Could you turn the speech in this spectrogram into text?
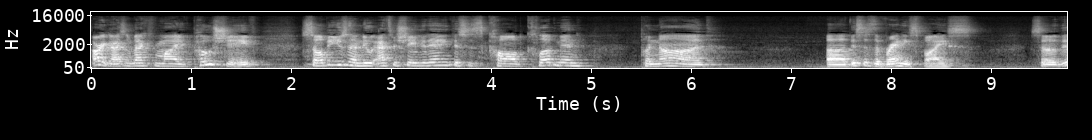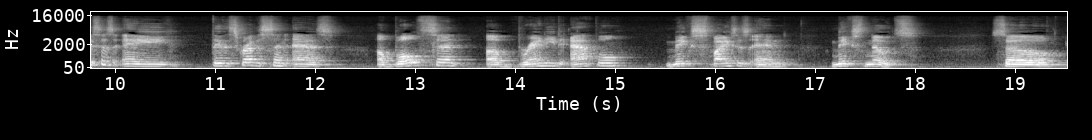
All right, guys, I'm back for my post shave. So I'll be using a new aftershave today. This is called Clubman Pinaud. Uh, this is the Brandy Spice. So this is a, they describe the scent as a bold scent of brandied apple, mixed spices, and mixed notes. So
